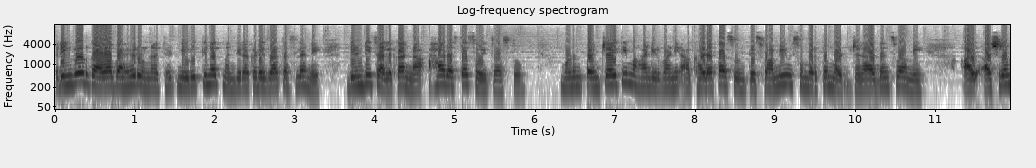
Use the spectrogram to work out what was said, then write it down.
रिंग रोड गावाबाहेरून थेट निवृत्तीनाथ मंदिराकडे जात असल्याने दिंडी चालकांना हा रस्ता सोयीचा असतो. म्हणून पंचायती महानिर्वाणी आखाड्यापासून ते स्वामी समर्थ मठ जनार्दन स्वामी आ- आश्रम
